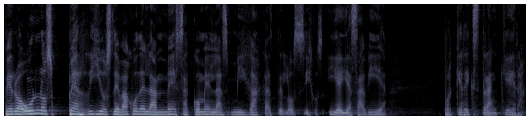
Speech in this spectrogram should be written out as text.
pero aún los perrillos debajo de la mesa comen las migajas de los hijos. Y ella sabía, porque era extranjera.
